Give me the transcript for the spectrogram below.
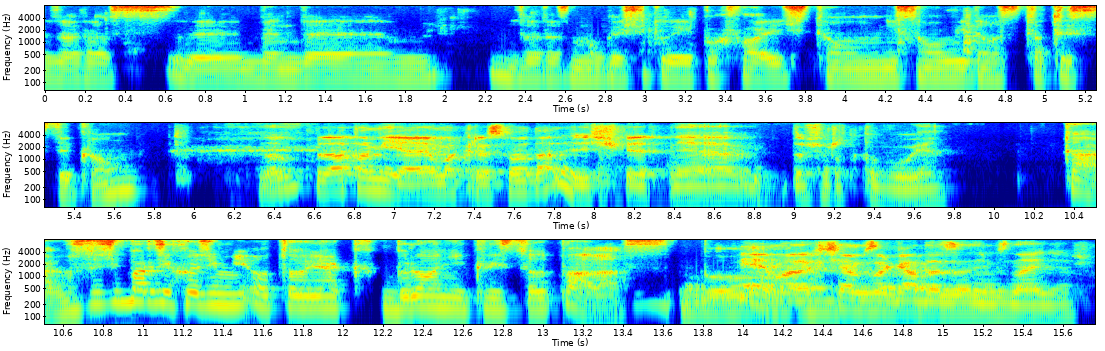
zaraz y, będę, zaraz mogę się tutaj pochwalić tą niesamowitą statystyką. No, lata mijają, a Cresswell dalej świetnie dośrodkowuje. Tak, w sensie bardziej chodzi mi o to, jak broni Crystal Palace, bo... Wiem, ale chciałem zagadać zanim znajdziesz.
